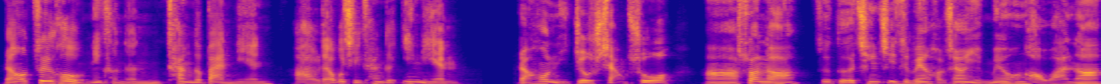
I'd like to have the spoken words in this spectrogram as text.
然后最后你可能看个半年啊，了不起看个一年，然后你就想说。啊，算了啊，这个亲戚这边好像也没有很好玩啊，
